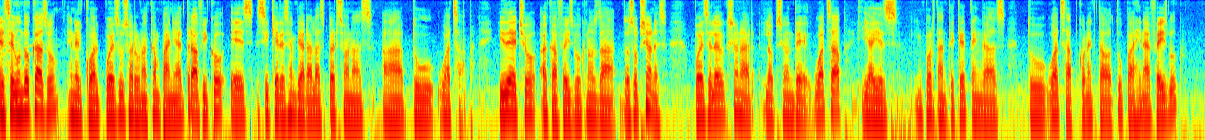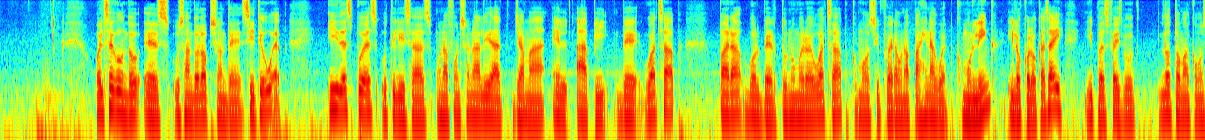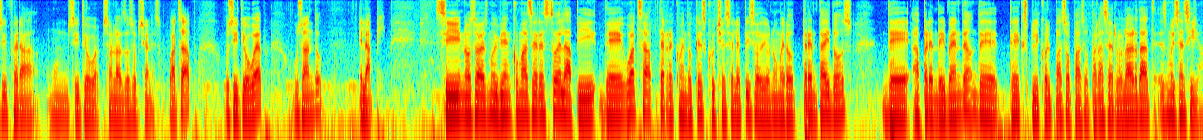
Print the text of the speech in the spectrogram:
El segundo caso en el cual puedes usar una campaña de tráfico es si quieres enviar a las personas a tu WhatsApp. Y de hecho, acá Facebook nos da dos opciones. Puedes seleccionar la opción de WhatsApp y ahí es importante que tengas tu WhatsApp conectado a tu página de Facebook. O el segundo es usando la opción de sitio web y después utilizas una funcionalidad llamada el API de WhatsApp para volver tu número de WhatsApp como si fuera una página web, como un link y lo colocas ahí y pues Facebook lo toma como si fuera un sitio web. Son las dos opciones, WhatsApp o sitio web usando el API. Si no sabes muy bien cómo hacer esto del API de WhatsApp, te recomiendo que escuches el episodio número 32 de Aprende y Vende, donde te explico el paso a paso para hacerlo. La verdad es muy sencillo.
